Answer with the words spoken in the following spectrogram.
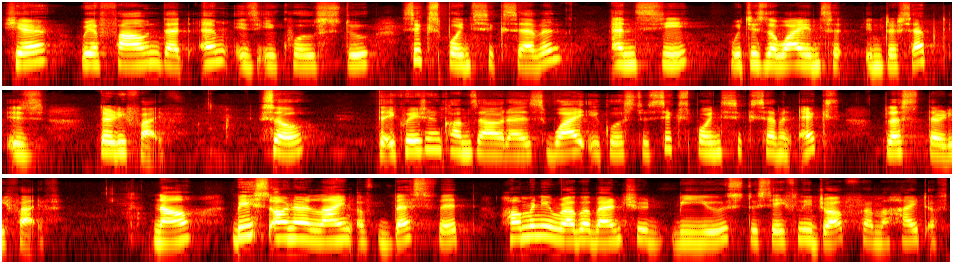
Here, we have found that m is equals to 6.67 and c, which is the y-intercept, is 35. So, the equation comes out as y equals to 6.67x plus 35. Now, based on our line of best fit, how many rubber bands should be used to safely drop from a height of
